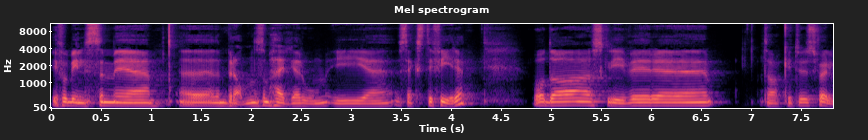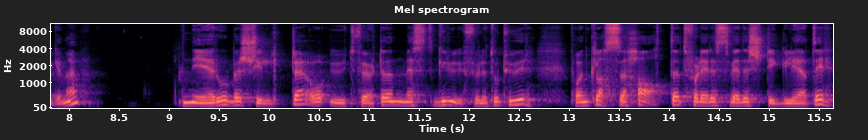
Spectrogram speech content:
i forbindelse med den brannen som herja Rom i 64. Og da skriver Tacitus følgende Nero beskyldte og utførte den mest grufulle tortur på en klasse hatet for deres vederstyggeligheter,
